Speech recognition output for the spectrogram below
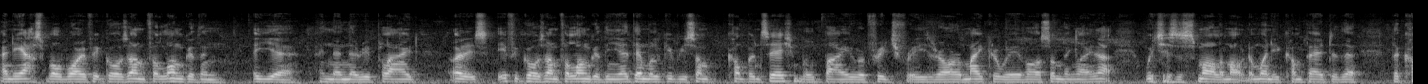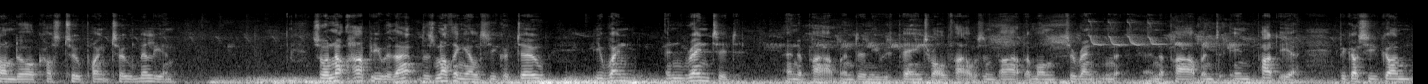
And he asked, well, what if it goes on for longer than a year? And then they replied, it's, if it goes on for longer than year, then we'll give you some compensation. We'll buy you a fridge freezer or a microwave or something like that, which is a small amount of money compared to the, the condo cost 2.2 million. So not happy with that. There's nothing else he could do. He went and rented an apartment and he was paying 12,000 baht a month to rent an, an apartment in Pattaya because he'd gone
